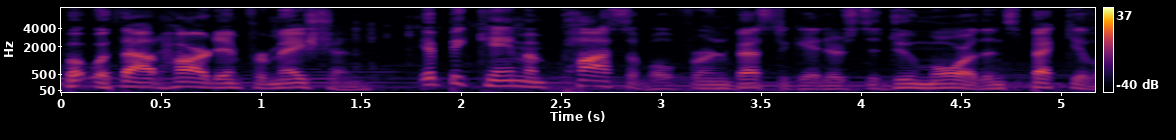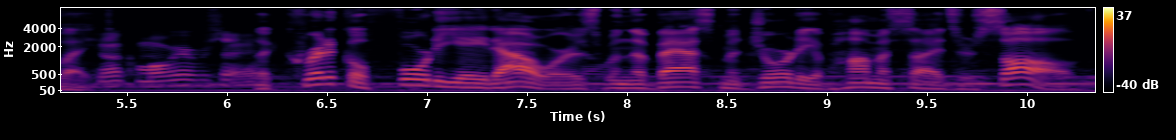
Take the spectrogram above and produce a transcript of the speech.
But without hard information, it became impossible for investigators to do more than speculate. You want to come over here for a second? The critical 48 hours when the vast majority of homicides are solved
